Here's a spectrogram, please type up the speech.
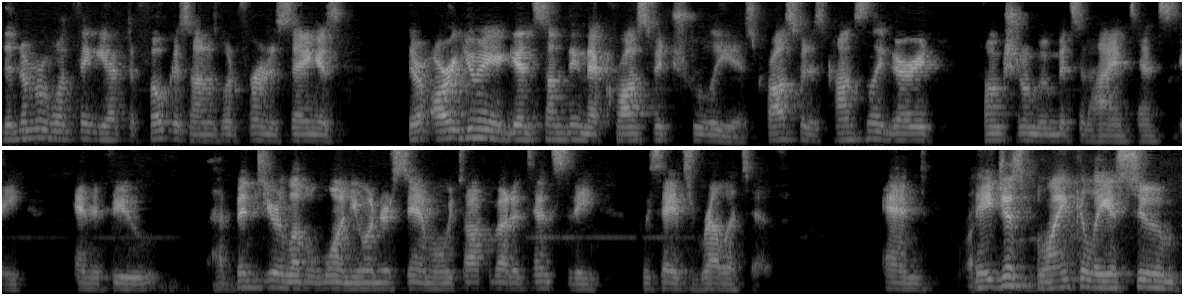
the number one thing you have to focus on is what Fern is saying is they're arguing against something that CrossFit truly is. CrossFit is constantly varied functional movements at high intensity, and if you have been to your level one, you understand when we talk about intensity, we say it's relative, and Right. they just blankly assume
